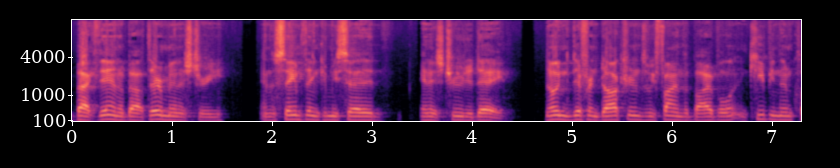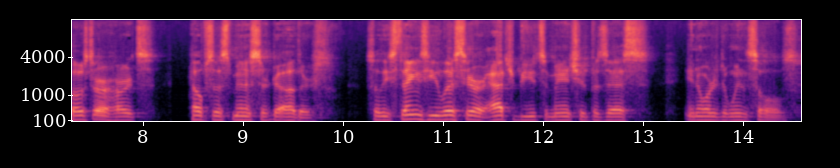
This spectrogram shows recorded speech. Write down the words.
back then about their ministry, and the same thing can be said and is true today. Knowing the different doctrines we find in the Bible and keeping them close to our hearts helps us minister to others. So these things he lists here are attributes a man should possess in order to win souls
